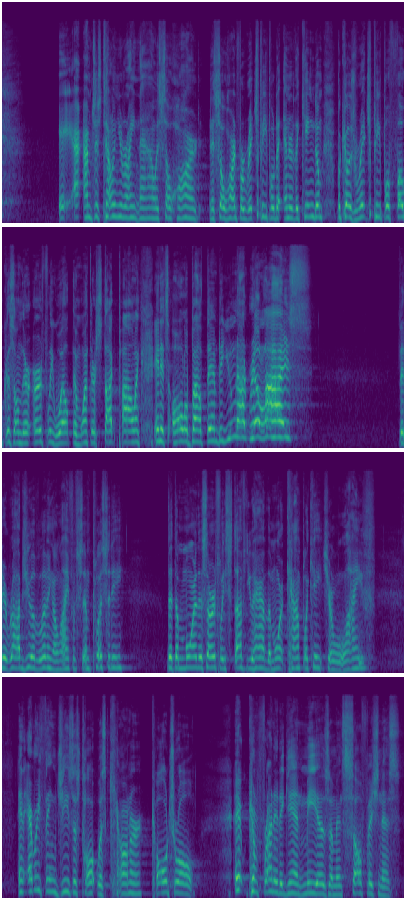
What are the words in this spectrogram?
I'm just telling you right now, it's so hard. And it's so hard for rich people to enter the kingdom because rich people focus on their earthly wealth and what they're stockpiling, and it's all about them. Do you not realize? That it robs you of living a life of simplicity. That the more this earthly stuff you have, the more it complicates your life. And everything Jesus taught was countercultural. It confronted again meism and selfishness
